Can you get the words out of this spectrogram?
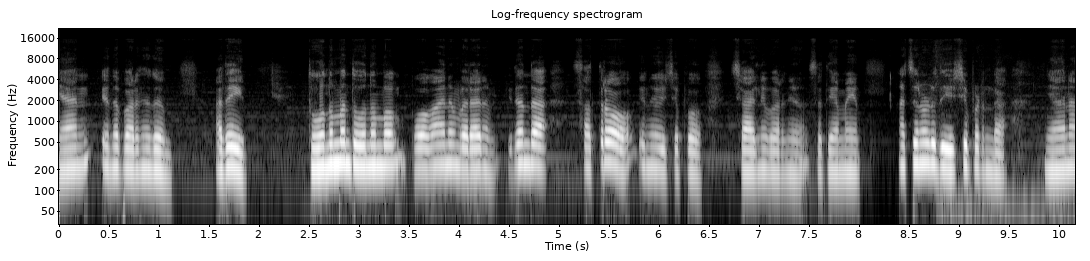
ഞാൻ എന്ന് പറഞ്ഞതും അതെ തോന്നുമ്പം തോന്നുമ്പം പോകാനും വരാനും ഇതെന്താ സത്രോ എന്ന് ചോദിച്ചപ്പോൾ ശാലിനി പറഞ്ഞു സത്യാമ്മേ അച്ഛനോട് ദേഷ്യപ്പെടണ്ട ഞാനാ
